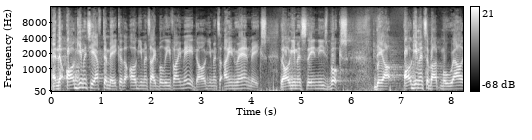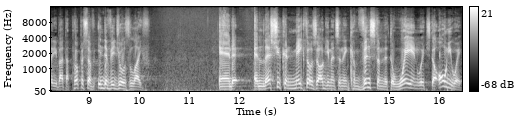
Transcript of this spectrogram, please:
And the arguments you have to make are the arguments I believe I made, the arguments Ayn Rand makes, the arguments in these books. They are arguments about morality, about the purpose of individual's life. And unless you can make those arguments and then convince them that the way in which, the only way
